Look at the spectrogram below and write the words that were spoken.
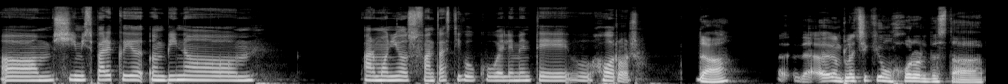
Uh, și mi se pare că îmbină armonios fantasticul cu elemente uh, horror. Da. Îmi place că e un horror de ăsta,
